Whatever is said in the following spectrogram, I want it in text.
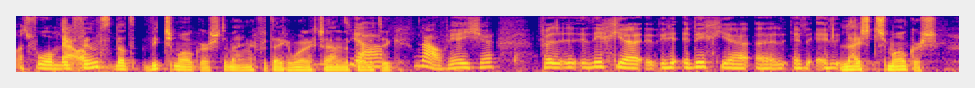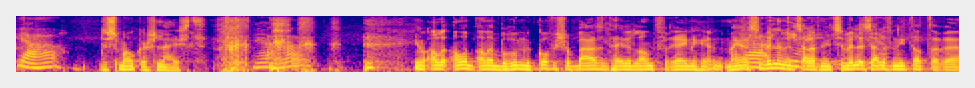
als Forum ik ook vind dat wietsmokers te weinig vertegenwoordigd zijn in de ja, politiek. Nou, weet je, ver- lig je, lig je, eh, eh, eh, Lijst smokers. ja, De smokerslijst. ja. Alle, alle, alle beroemde coffeeshopbazen in het hele land verenigen. Maar ja, Ja, ze willen het ik zelf niet. Ze willen ja. zelf niet dat er... eh,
